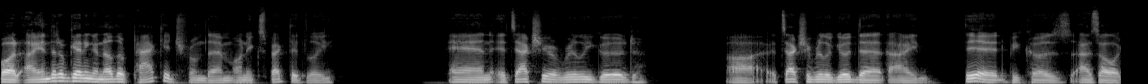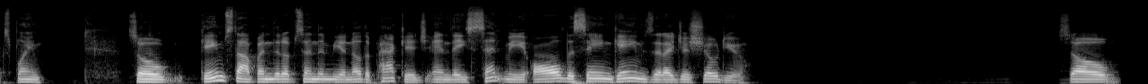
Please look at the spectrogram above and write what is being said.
but I ended up getting another package from them unexpectedly. And it's actually a really good uh, it's actually really good that I did because as I'll explain. So GameStop ended up sending me another package and they sent me all the same games that I just showed you. So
